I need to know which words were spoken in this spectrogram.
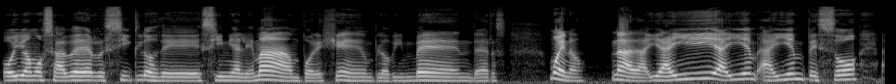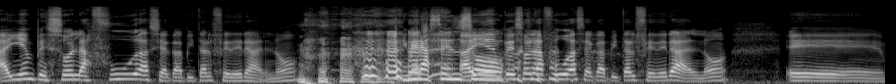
o íbamos a ver ciclos de cine alemán, por ejemplo, Wim Wenders. Bueno, nada, y ahí, ahí, em- ahí empezó, ahí empezó la fuga hacia Capital Federal, ¿no? Primer ascenso. Ahí empezó la fuga hacia Capital Federal, ¿no? Eh,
